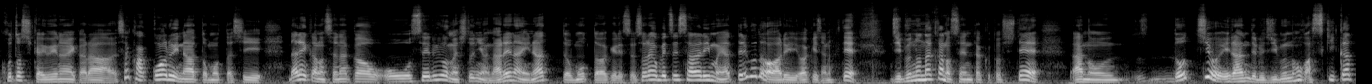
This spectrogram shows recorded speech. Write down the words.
ことしか言えないからそれかっこ悪いなと思ったし誰かの背中を押せるような人にはなれないなって思ったわけですよ。それは別にサラリーマンやってることが悪いわけじゃなくて、自分の中の選択として、あの、どっちを選んでる自分の方が好きかっ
